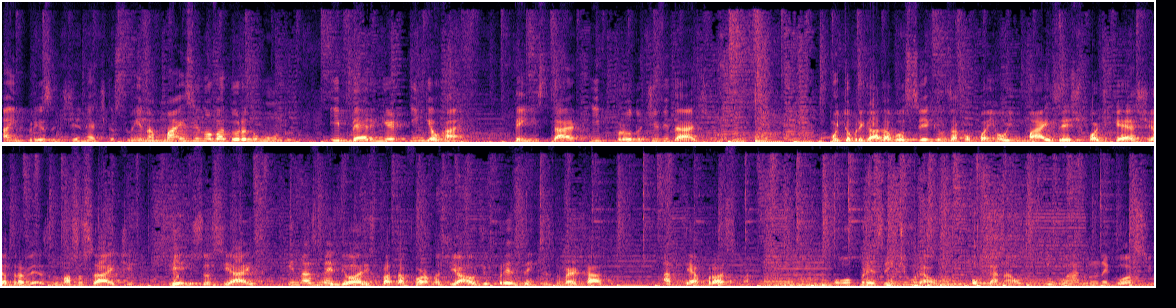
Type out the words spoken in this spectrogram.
a empresa de genética suína mais inovadora do mundo. E Beringer Ingelheim, bem-estar e produtividade. Muito obrigado a você que nos acompanhou em mais este podcast através do nosso site, redes sociais e nas melhores plataformas de áudio presentes no mercado. Até a próxima! O Presente Rural, o canal do agronegócio.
